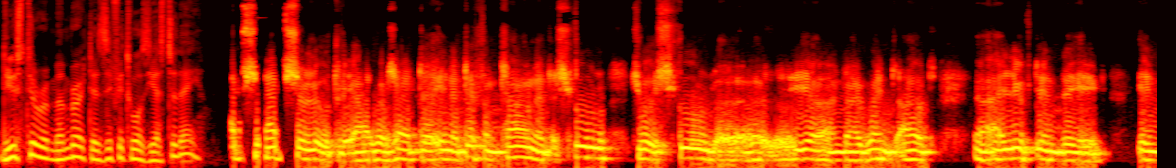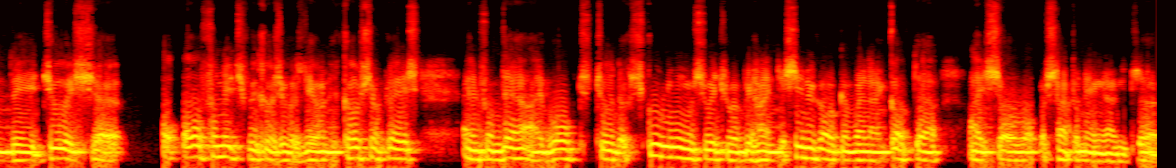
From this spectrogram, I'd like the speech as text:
Do you still remember it as if it was yesterday? Absolutely. I was at uh, in a different town at a school, Jewish school uh, here, and I went out. Uh, I lived in the in the Jewish uh, orphanage because it was the only kosher place. And from there, I walked to the schoolrooms, which were behind the synagogue. And when I got there, I saw what was happening. And uh,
